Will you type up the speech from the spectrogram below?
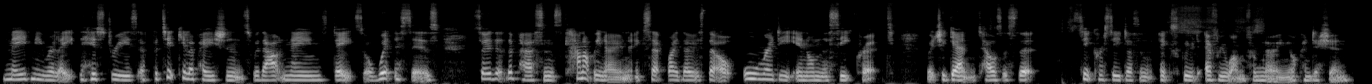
made me relate the histories of particular patients without names, dates, or witnesses, so that the persons cannot be known except by those that are already in on the secret, which again tells us that secrecy doesn't exclude everyone from knowing your condition.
